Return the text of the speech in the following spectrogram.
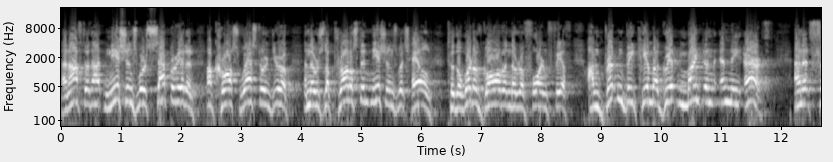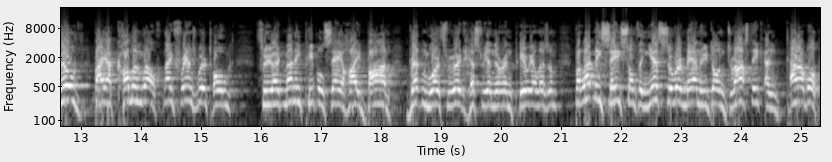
And after that, nations were separated across Western Europe. And there was the Protestant nations which held to the Word of God and the Reformed faith. And Britain became a great mountain in the earth. And it filled by a commonwealth. Now friends, we're told throughout. Many people say how bad Britain were throughout history and their imperialism. But let me say something. Yes, there were men who done drastic and terrible,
